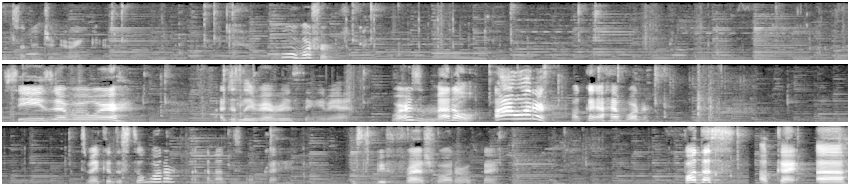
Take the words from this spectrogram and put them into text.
What's an engineering kit? Mushrooms. Seeds everywhere. I just leave everything in it. Where's metal? Ah, water! Okay, I have water. To make it distilled water? I cannot. Okay. Needs to be fresh water, okay. For this! Okay, uh.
